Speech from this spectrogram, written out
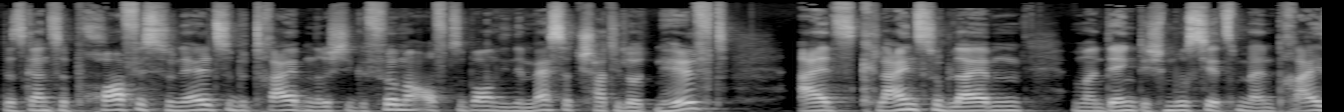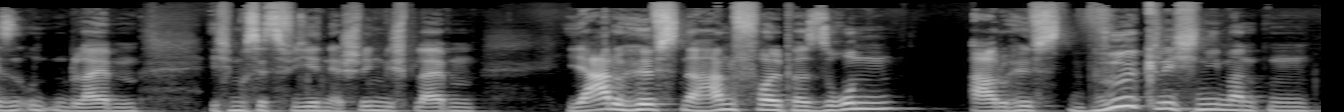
das Ganze professionell zu betreiben, eine richtige Firma aufzubauen, die eine Message hat, die Leuten hilft, als klein zu bleiben, wenn man denkt, ich muss jetzt mit meinen Preisen unten bleiben, ich muss jetzt für jeden erschwinglich bleiben. Ja, du hilfst eine Handvoll Personen, aber du hilfst wirklich niemanden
